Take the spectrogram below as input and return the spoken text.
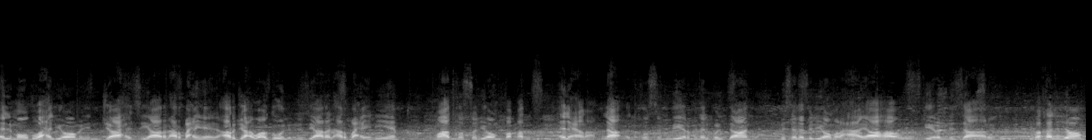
الموضوع اليوم إنجاح الزيارة الأربعينية. أرجع وأقول أن الزيارة الأربعينية ما تخص اليوم فقط العراق لا تخص كثير من البلدان بسبب اليوم رعاياها وكثير من الزائرين. فخلي اليوم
